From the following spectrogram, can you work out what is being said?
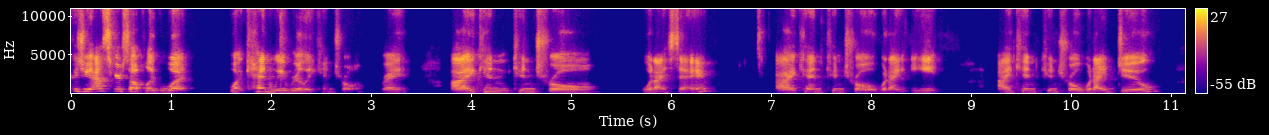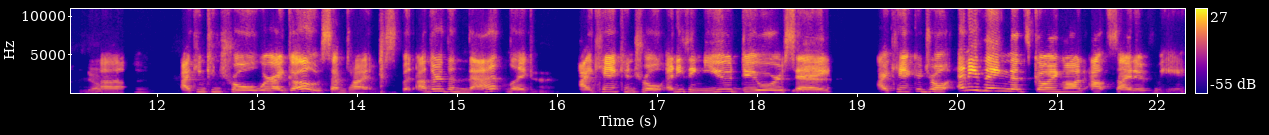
because you ask yourself like what what can we really control, right? I can control what I say. I can control what I eat. I can mm-hmm. control what I do. Yep. Um, I can control where I go sometimes. But other than that, like yeah. I can't control anything you do or say. Yeah. I can't control anything that's going on outside of me.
